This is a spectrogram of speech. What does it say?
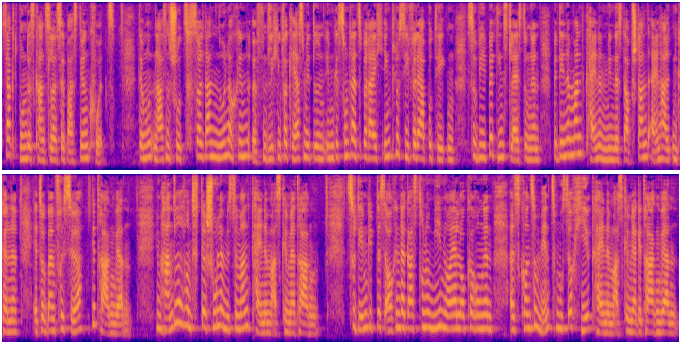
sagt Bundeskanzler Sebastian Kurz. Der Mund-Nasenschutz soll dann nur noch in öffentlichen Verkehrsmitteln, im Gesundheitsbereich inklusive der Apotheken sowie bei Dienstleistungen, bei denen man keinen Mindestabstand einhalten könne, etwa beim Friseur, getragen werden. Im Handel und der Schule müsse man keine Maske mehr tragen. Zudem gibt es auch in der Gastronomie neue Lockerungen. Als Konsument muss auch hier keine Maske mehr getragen werden.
